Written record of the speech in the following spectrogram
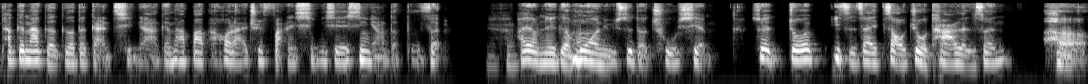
他跟他哥哥的感情啊，跟他爸爸后来去反省一些信仰的部分，还有那个莫女士的出现，所以就会一直在造就他人生和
